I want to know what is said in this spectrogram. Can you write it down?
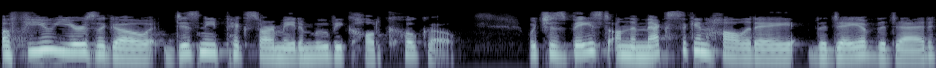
A few years ago, Disney Pixar made a movie called Coco, which is based on the Mexican holiday, the Day of the Dead,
